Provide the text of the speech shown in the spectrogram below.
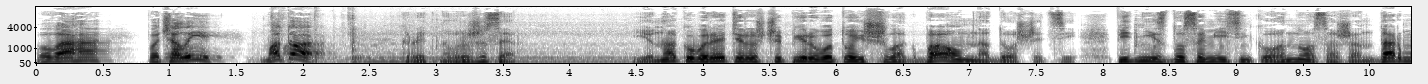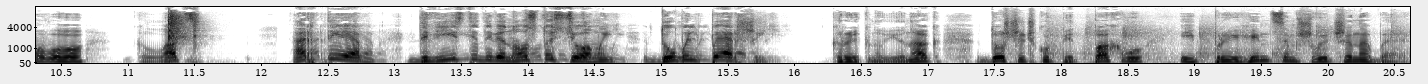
Увага! Почали! Мотор! крикнув режисер. Юнак у береті розчепірив отой шлагбаум на дощиці, підніс до самісінького носа жандармового клац. Артем 297 дубль перший. крикнув юнак, дощечку під пахву і пригинцем швидше на берег.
